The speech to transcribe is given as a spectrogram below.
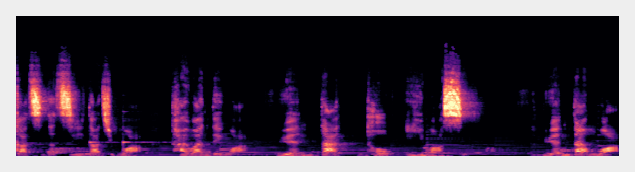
月の1日は台湾では元旦と言います。元旦は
